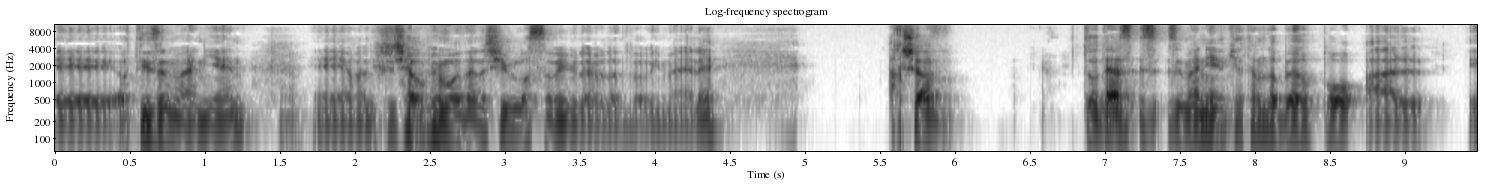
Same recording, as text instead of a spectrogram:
אה, אותי זה מעניין כן. אה, אבל אני חושב שהרבה מאוד אנשים לא שמים לב לדברים האלה. עכשיו אתה יודע זה, זה מעניין כי אתה מדבר פה על אה,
